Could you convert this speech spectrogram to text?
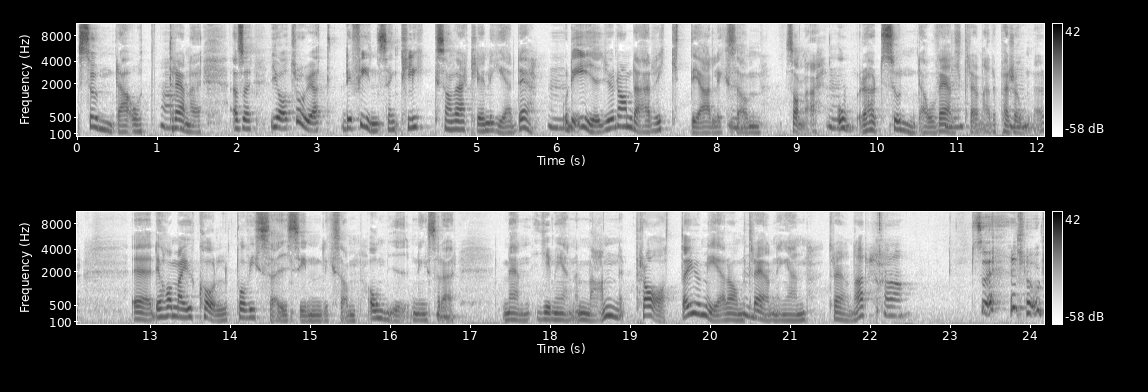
sunda och tränade. Alltså, jag tror ju att det finns en klick som verkligen är det. Och det är ju de där riktiga, liksom, sådana oerhört sunda och vältränade personer. Eh, det har man ju koll på vissa i sin liksom, omgivning sådär. Men gemene man pratar ju mer om träningen tränar. Ja. Så är det nog.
